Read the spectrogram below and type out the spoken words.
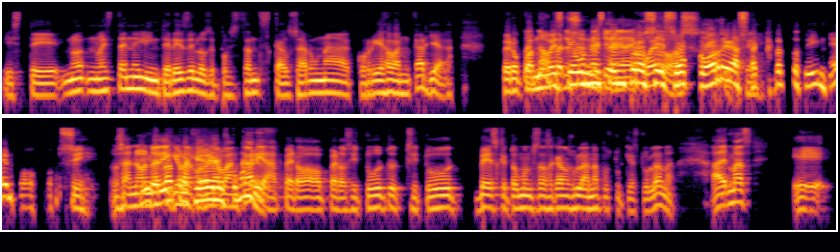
este, no, no está en el interés de los depositantes causar una corrida bancaria, pero Pues cuando no, ves pero que uno está en proceso, corre Sí, a sí. sacar tu dinero. Sí, o sea, no, Sí, nadie quiere una los bancaria, pero, pero si tú, si tú ves que todo el mundo está sacando su lana, pues tú quieres tu lana. Además, eh,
